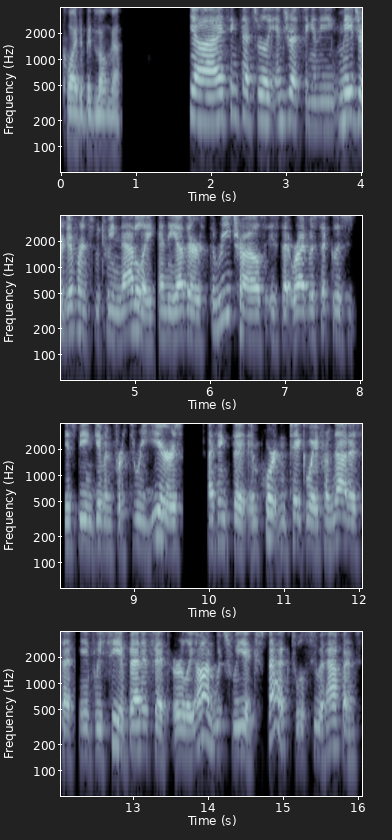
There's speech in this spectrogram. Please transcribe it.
quite a bit longer. Yeah, I think that's really interesting. And the major difference between NATALEE and the other three trials is that ribociclib is being given for three years, I think the important takeaway from that is that if we see a benefit early on, which we expect, we'll see what happens.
